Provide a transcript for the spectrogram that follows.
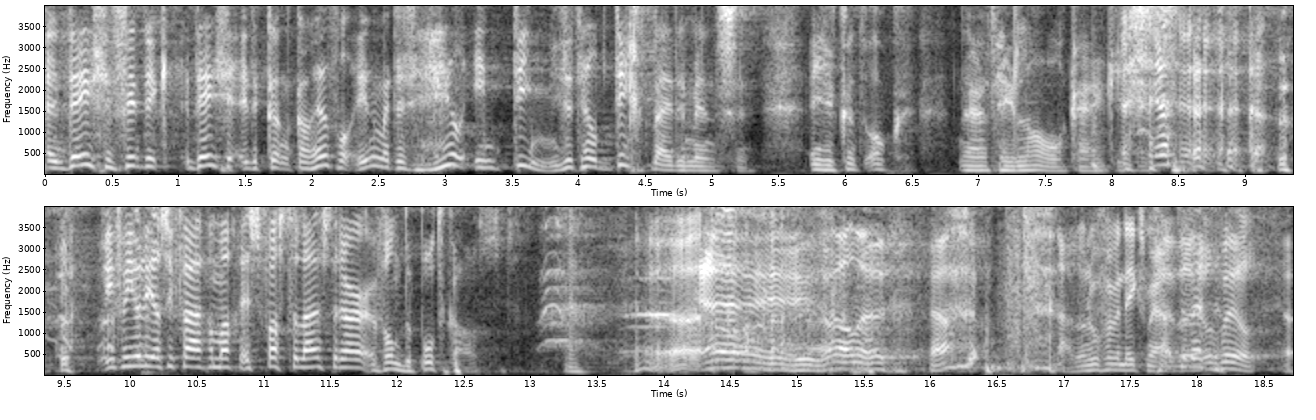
en, deze vind ik... Deze, er kan, kan heel veel in, maar het is heel intiem. Je zit heel dicht bij de mensen. En je kunt ook naar het heelal kijken. Wie van jullie, als ik vragen mag, is vaste luisteraar van de podcast? Ja. Hey, geweldig. Ja? Nou, dan hoeven we niks meer uit te leggen. Heel veel. Ja.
